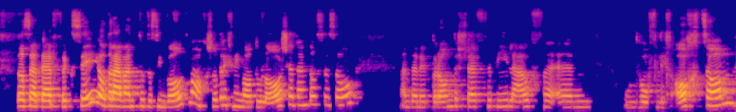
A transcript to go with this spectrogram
das auch dürfen sehen oder auch wenn du das im Wald machst, oder? Ich nehme an, du lässt ja dann das so, wenn dann jemand anderes vorbeilaufen ähm, und hoffentlich achtsam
